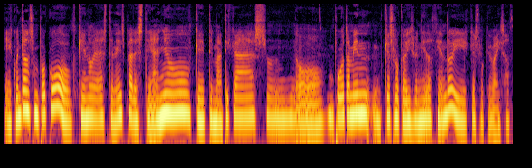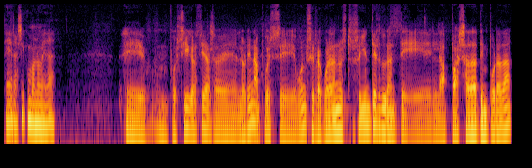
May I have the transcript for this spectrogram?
eh, cuéntanos un poco qué novedades tenéis para este año, qué temáticas mm, o un poco también qué es lo que habéis venido haciendo y qué es lo que vais a hacer, así como novedad. Eh, pues sí, gracias Lorena. Pues bueno, si recuerdan nuestros oyentes, durante la pasada temporada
